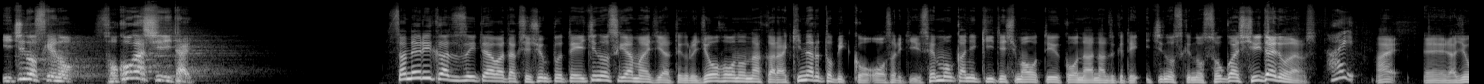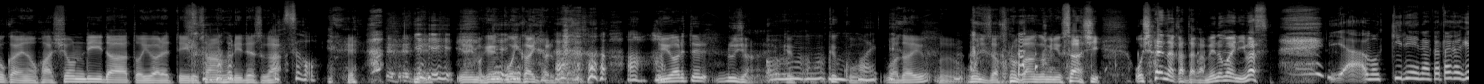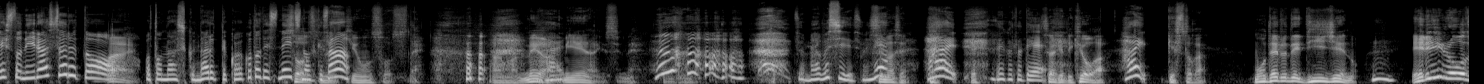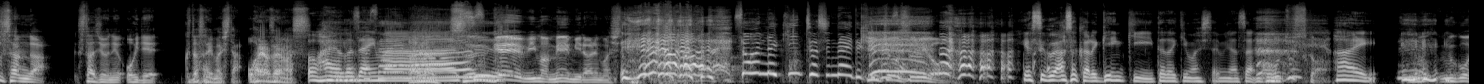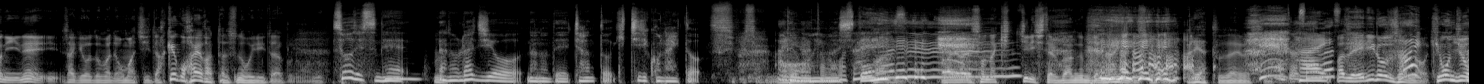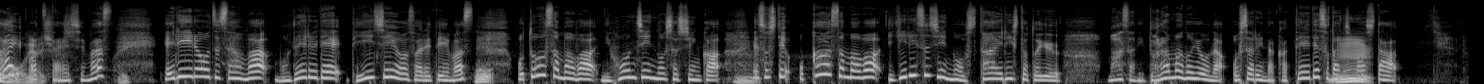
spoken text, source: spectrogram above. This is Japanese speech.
一之助のそこが知りたい。サンデーリッカーズ続いては私春風亭一之輔が毎日やってくる情報の中から気になるトピックをオーソリティ専門家に聞いてしまおうというコーナー名付けて一之輔のそこが知りたいでございます。はい。はい、えーラジオ界のファッションリーダーと言われているサンフリですが そう。いや今原稿に書いてあるから言われてるじゃない結構結構はい。話題よ、うん、本日はこの番組にふさわしいおしゃれな方が目の前にいます。いやーもう綺麗な方がゲストにいらっしゃると、はい。おとなしくなるってこういうことですね、一之輔さん。基本そうですね。あまあ目が 見えないんですよね、じゃあ眩しいですよね。すいません。はい。ということで。というわけで今日ははい。ゲストがモデルで DJ のエリー・ローズさんがスタジオにおいでくださいました。おはようございます。おはようございます。す。げえ今目見られました緊 そんな緊張しないでください。張するよ。いや、すごい朝から元気いただきました、皆さん。本当ですか？はい。む向こうにね先ほどまでお待ちいた結構早かったですねおいでいただくのはね。そうですね。あの、ラジオなので、ちゃんときっちり来ないと。すいません。ありがとうございまます。我々そんなきっちりしてる番組じゃないんですよ。ありがとうございます。ありがとうござい。まずエリー・ローズさんの基本情報をお願いします、します、はい。エリー・ローズさんはモデルで DJ をされています。お。お父様は日本人の写真家、えそしてお母様はイギリス人のスタイリストというまさにドラマのようなおしゃれな家庭で育ちました、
